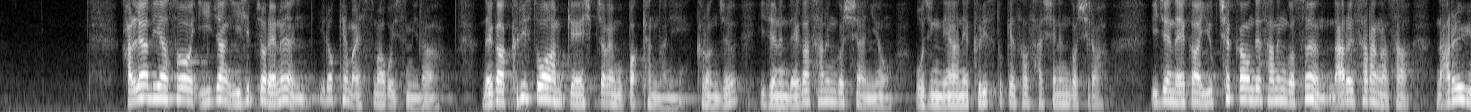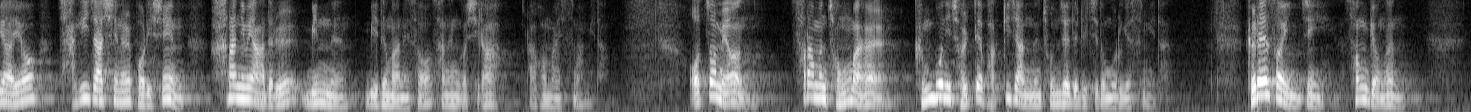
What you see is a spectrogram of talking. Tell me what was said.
갈라디아서 2장 20절에는 이렇게 말씀하고 있습니다. 내가 그리스도와 함께 십자가에 못 박혔나니 그런즉 이제는 내가 사는 것이 아니요 오직 내 안에 그리스도께서 사시는 것이라 이제 내가 육체 가운데 사는 것은 나를 사랑하사 나를 위하여 자기 자신을 버리신 하나님의 아들을 믿는 믿음 안에서 사는 것이라 라고 말씀합니다. 어쩌면 사람은 정말 근본이 절대 바뀌지 않는 존재들일지도 모르겠습니다. 그래서인지 성경은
